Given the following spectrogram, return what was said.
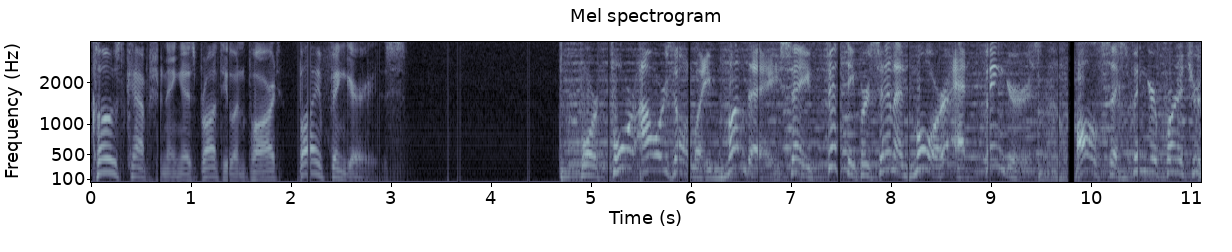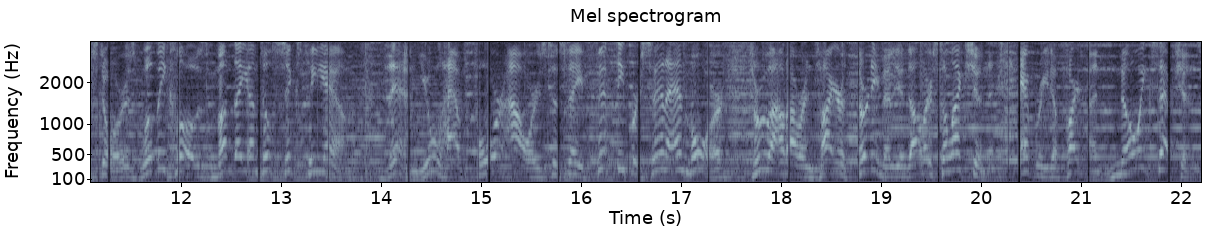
Closed captioning is brought to you in part by Fingers. For four hours only, Monday, save 50% and more at Fingers. All six Finger Furniture stores will be closed Monday until 6 p.m. Then you'll have four hours to save 50% and more throughout our entire $30 million selection. Every department, no exceptions.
